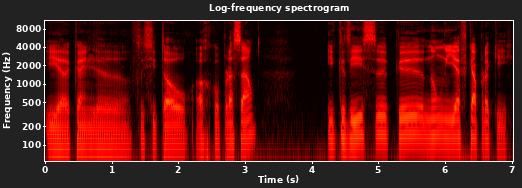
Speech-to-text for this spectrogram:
e a quem lhe felicitou a recuperação e que disse que não ia ficar por aqui.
